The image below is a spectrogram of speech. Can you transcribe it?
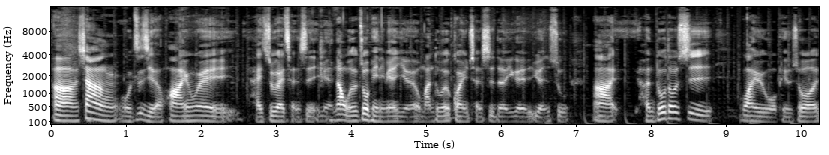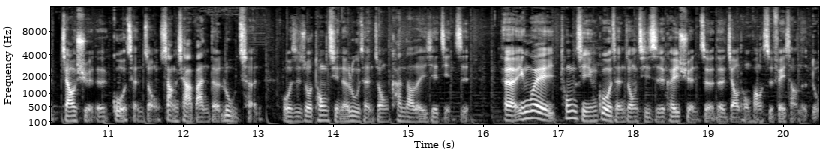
呃，像我自己的话，因为还住在城市里面，那我的作品里面也有蛮多关于城市的一个元素啊，很多都是关于我，比如说教学的过程中，上下班的路程，或者是说通勤的路程中看到的一些景致。呃，因为通勤过程中，其实可以选择的交通方式非常的多，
